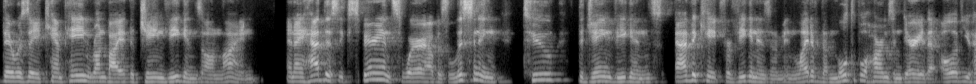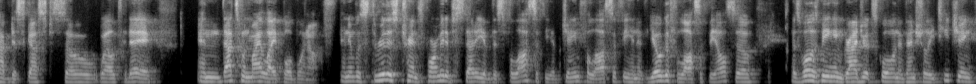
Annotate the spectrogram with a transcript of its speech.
there was a campaign run by the Jain Vegans online. And I had this experience where I was listening to the Jain vegans advocate for veganism in light of the multiple harms in dairy that all of you have discussed so well today. And that's when my light bulb went off. And it was through this transformative study of this philosophy, of Jain philosophy and of yoga philosophy, also, as well as being in graduate school and eventually teaching,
